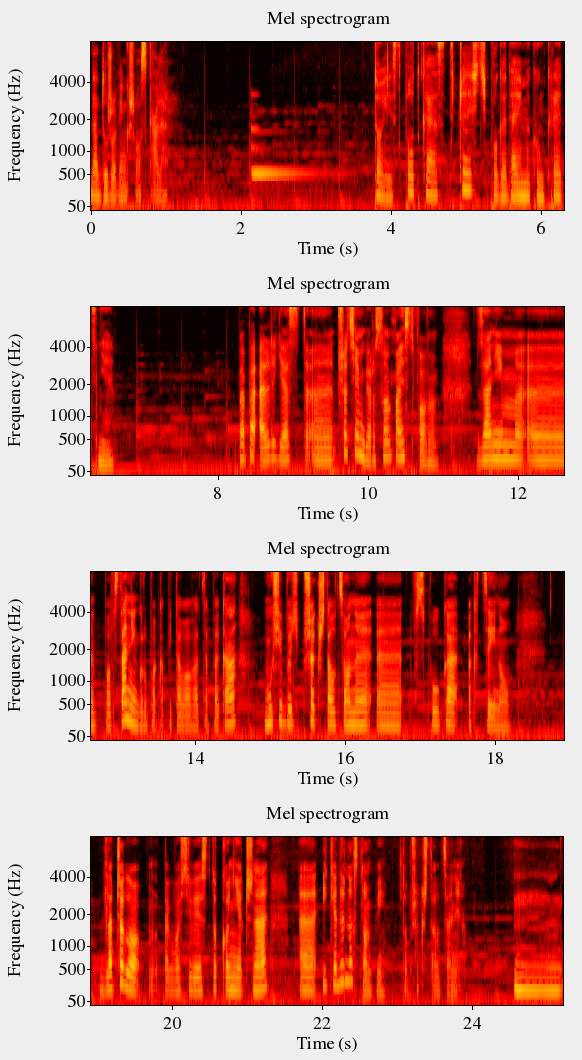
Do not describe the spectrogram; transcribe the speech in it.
na dużo większą skalę. To jest podcast Cześć, pogadajmy konkretnie. PPL jest e, przedsiębiorstwem państwowym. Zanim e, powstanie grupa kapitałowa CPK, musi być przekształcony e, w spółkę akcyjną. Dlaczego tak właściwie jest to konieczne i kiedy nastąpi to przekształcenie? Mm,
